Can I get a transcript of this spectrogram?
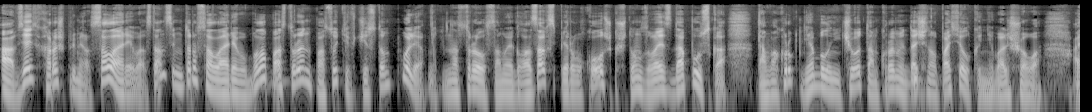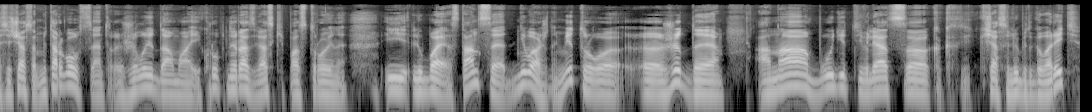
А, взять хороший пример. Саларева. Станция метро Саларева была построена, по сути, в чистом поле. Настроил в самых глазах с первого колышка, что называется, допуска. Там вокруг не было ничего, там, кроме дачного поселка небольшого. А сейчас там и торговый центр, и жилые дома, и крупные развязки построены. И любая станция, неважно, метро, э, ЖД, она будет являться, как сейчас любят говорить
